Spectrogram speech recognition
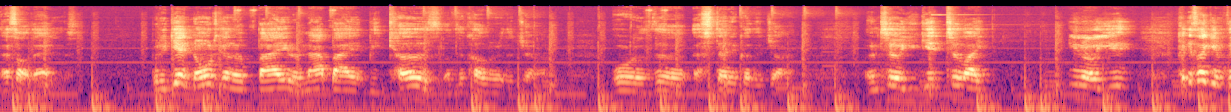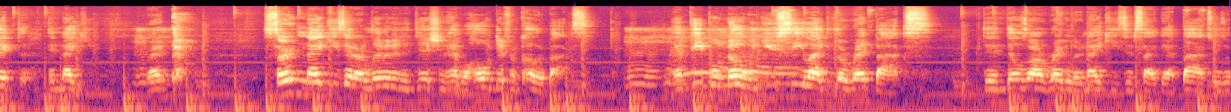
That's all that is. But again, no one's gonna buy it or not buy it because of the color of the jar or the aesthetic of the jar until you get to like, you know, you. It's like Invicta and Nike, right? Certain Nikes that are limited edition have a whole different color box, Mhm. and people know when you see like the red box, then those aren't regular Nikes inside that box. Those are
